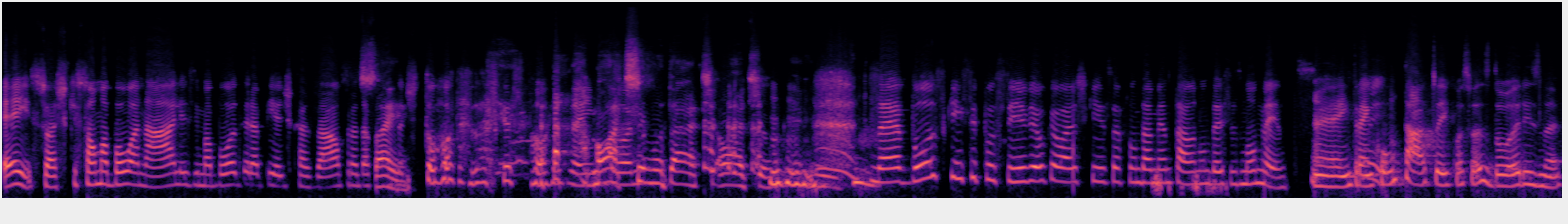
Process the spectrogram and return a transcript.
é isso, acho que só uma boa análise, uma boa terapia de casal para dar isso conta aí. de todas as questões aí. ótimo, Tati, ótimo. né? Busquem, se possível, que eu acho que isso é fundamental num desses momentos. É, entrar em contato aí com as suas dores, né?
